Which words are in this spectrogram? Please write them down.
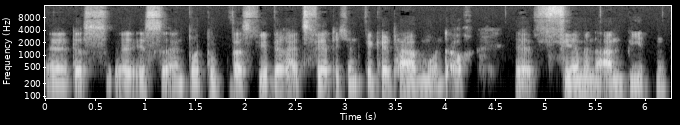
Äh, das äh, ist ein Produkt, was wir bereits fertig entwickelt haben und auch äh, Firmen anbieten,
